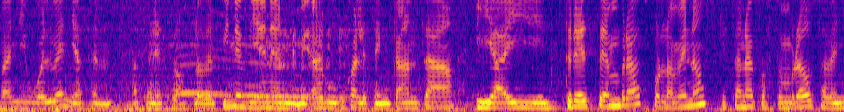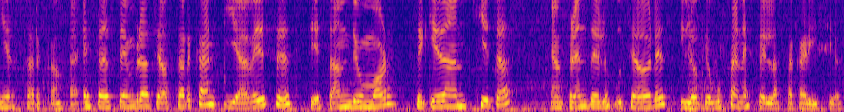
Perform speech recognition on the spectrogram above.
Van y vuelven y hacen, hacen eso. Los delfines vienen, a burbuja les encanta y hay tres hembras por lo menos que están acostumbrados a venir cerca. Estas hembras se acercan y a veces, si están de humor, se quedan quietas enfrente de los buceadores y lo que buscan es que las acaricias.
